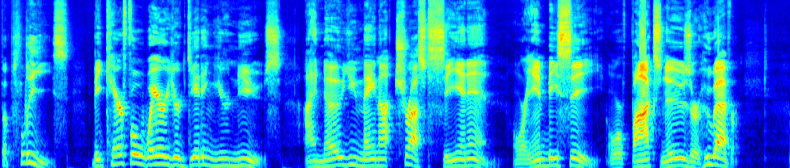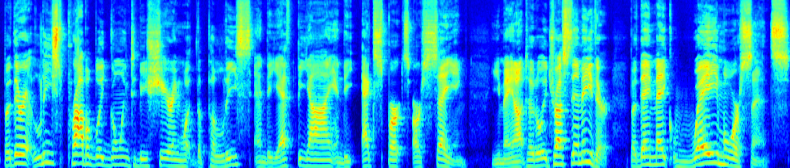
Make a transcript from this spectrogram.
But please, be careful where you're getting your news. I know you may not trust CNN or NBC or Fox News or whoever, but they're at least probably going to be sharing what the police and the FBI and the experts are saying. You may not totally trust them either, but they make way more sense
